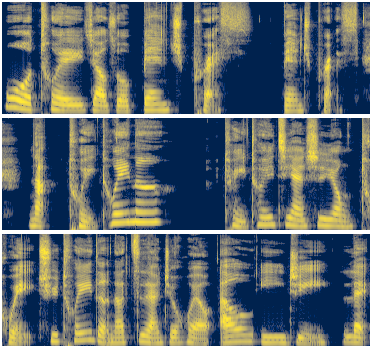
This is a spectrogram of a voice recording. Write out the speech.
卧推叫做 bench press，bench press，那腿推呢？腿推既然是用腿去推的，那自然就会有 leg leg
